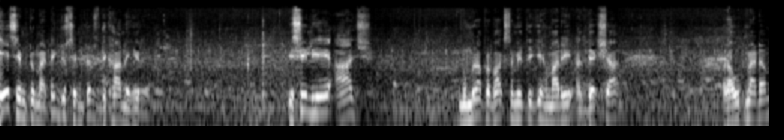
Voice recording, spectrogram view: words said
एसिम्टोमेटिक जो सिम्टम्स दिखा नहीं रहे। इसीलिए आज मुमरा प्रभाग समिति की हमारी अध्यक्षा राउत मैडम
